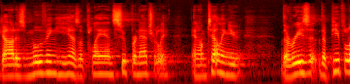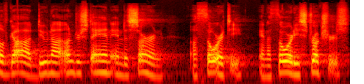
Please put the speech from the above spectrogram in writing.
God is moving, He has a plan supernaturally. And I'm telling you, the reason the people of God do not understand and discern authority and authority structures.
